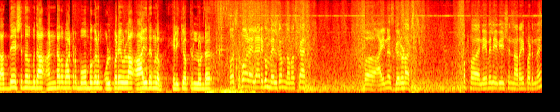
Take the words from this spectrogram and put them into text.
തദ്ദേശ നിർമ്മിത അണ്ടർ വാട്ടർ ബോംബുകളും ഉൾപ്പെടെയുള്ള ആയുധങ്ങളും ഹെലികോപ്റ്ററിലുണ്ട്. ഫസ്റ്റ് ഓഫ് ഓൾ എല്ലാവർക്കും വെൽക്കം നമസ്കാരം. I N S Garuda of naval aviation എന്നറിയപ്പെടുന്ന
